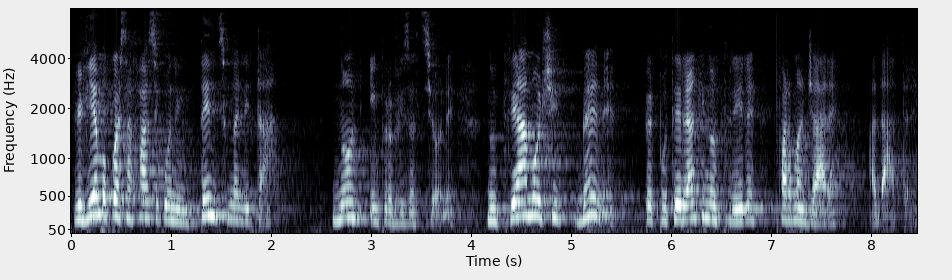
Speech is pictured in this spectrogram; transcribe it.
Viviamo questa fase con intenzionalità, non improvvisazione. Nutriamoci bene per poter anche nutrire, far mangiare ad altri.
